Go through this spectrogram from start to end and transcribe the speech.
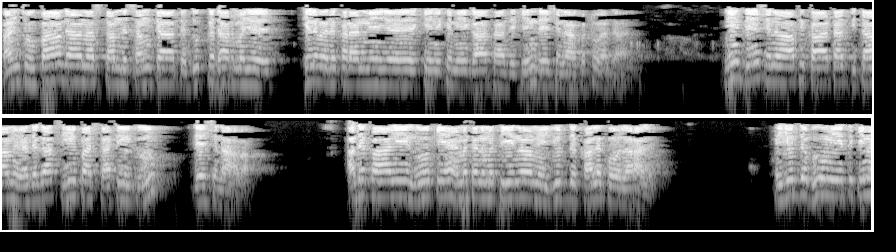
පංච උපාදානස්කන්ධ සංඛ්‍යාත දුක්ඛ ධර්මය කෙලවර කරන්නේය කියන එක මේ ගාථා දෙකෙන් දේශනා කොට වදාළා මේ දේශනාව අපි කාටත් ඉතාම වැදගත් සිහිපත් කටයුතු දේශනාවක්. අද කාලේ ලෝකයේ හැමතැනම තියෙන මේ යුද්ධ කලකෝලහල. මේ යුද්ධ භූමියට කියන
